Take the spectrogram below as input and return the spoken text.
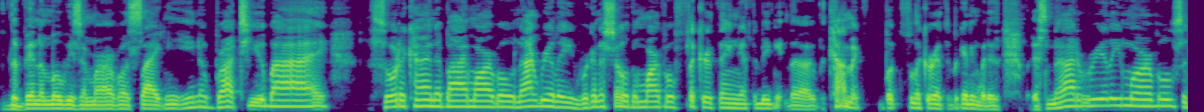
the Venom movies are Marvel. It's like you know, brought to you by sort of kind of by Marvel, not really. We're going to show the Marvel flicker thing at the beginning, the, the comic book flicker at the beginning, but it's, but it's not really Marvel. So,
